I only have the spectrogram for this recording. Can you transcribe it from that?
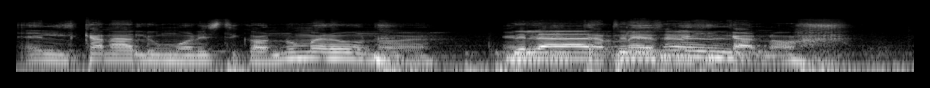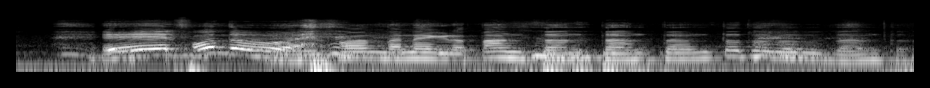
El canal humorístico número uno en De el la internet televisión- mexicano. El Fondo. El Fondo Negro. Tan, tan, tan, tan, tan, tan, tan, tanto.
